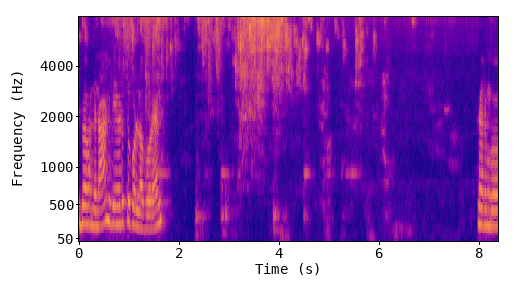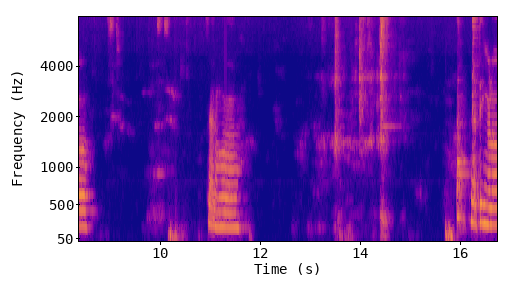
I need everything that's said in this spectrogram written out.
இப்போ வந்து நான் இதை எடுத்துக்கொள்ள போகிறேன் பாருங்கோ பாருங்கோ பார்த்தீங்களோ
